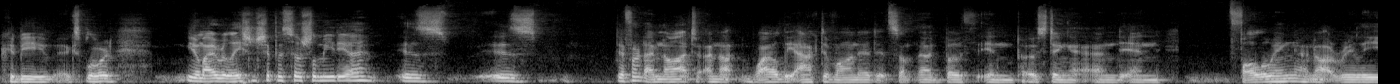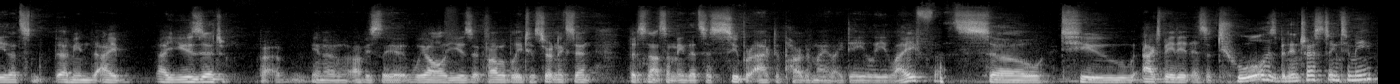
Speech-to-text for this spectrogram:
could be explored. You know, my relationship with social media is is different. I'm not I'm not wildly active on it. It's something uh, both in posting and in following. I'm not really. That's I mean I I use it. You know, obviously we all use it probably to a certain extent, but it's not something that's a super active part of my like daily life. So to activate it as a tool has been interesting to me.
